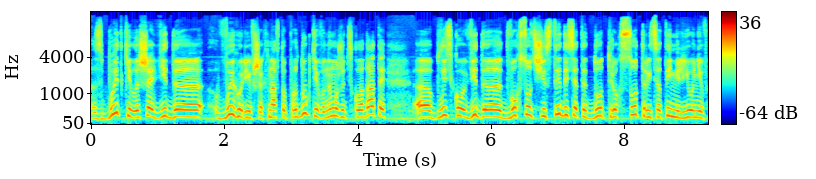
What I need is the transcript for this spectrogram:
збитки лише від вигорівших нафтопродуктів вони можуть складати близько від е, 260 до 330 мільйонів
